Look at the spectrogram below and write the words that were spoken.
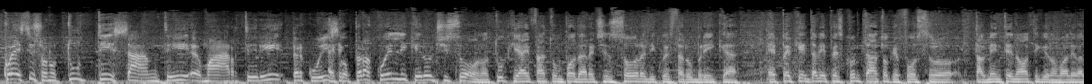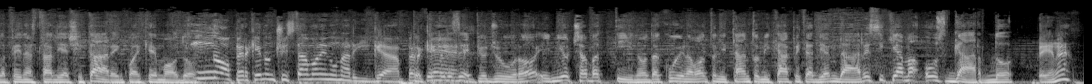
questi sono tutti santi eh, martiri, per cui... Ecco, se... però quelli che non ci sono, tu che hai fatto un po' da recensore di questa rubrica, è perché davi per scontato che fossero talmente noti che non valeva la pena starli a citare in qualche modo. No, perché non ci stavano in una riga. Perché, perché per esempio, giuro, il mio ciabattino, da cui una volta ogni tanto mi capita di andare, si chiama Osgardo. Bene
